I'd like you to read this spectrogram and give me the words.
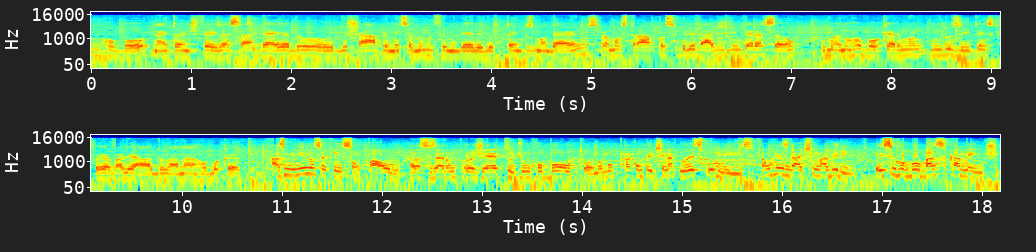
um robô, né? Então a gente fez essa ideia do, do Chaplin, pensando no filme dele do Tempos Modernos, para mostrar a possibilidade de interação humano-robô, que era uma, um dos itens que foi avaliado lá na RoboCup. As meninas aqui em São Paulo, elas fizeram um projeto de um robô autônomo para competir na Rescue Maze, que é um resgate em labirinto. Esse robô basicamente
